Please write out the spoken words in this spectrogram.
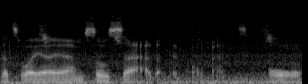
That's why I am so sad at the moment. Oh.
